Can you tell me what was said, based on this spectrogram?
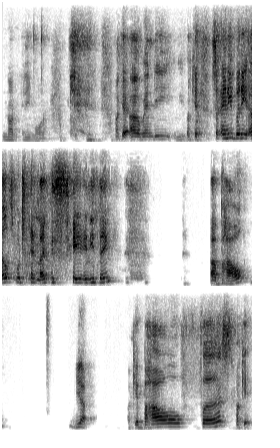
Not anymore. Okay, okay uh, Wendy. Okay, so anybody else would like to say anything? Uh, Bao? Yeah. Okay, Bao first. Okay,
